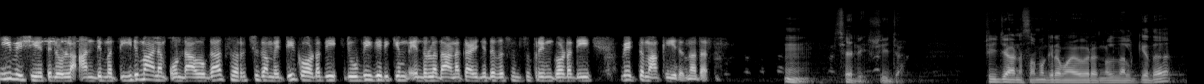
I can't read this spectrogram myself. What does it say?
ഈ വിഷയത്തിലുള്ള അന്തിമ തീരുമാനം ഉണ്ടാവുക. സെർച്ച് കമ്മിറ്റി കോടതി രൂപീകരിക്കും എന്നുള്ളതാണ് കഴിഞ്ഞ ദിവസം സുപ്രീം കോടതി വ്യക്തമാക്കിയിരുന്നത്. ശരി ഷീജ. ഷീജാണ് സമഗ്രമായ വിവരങ്ങൾ നൽകിയത്.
